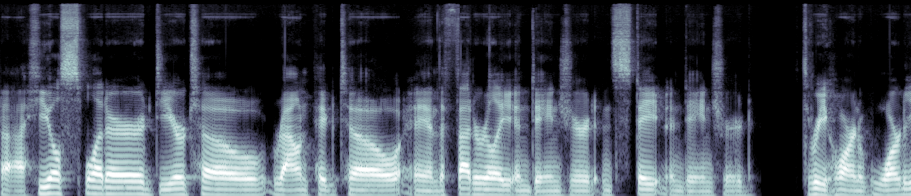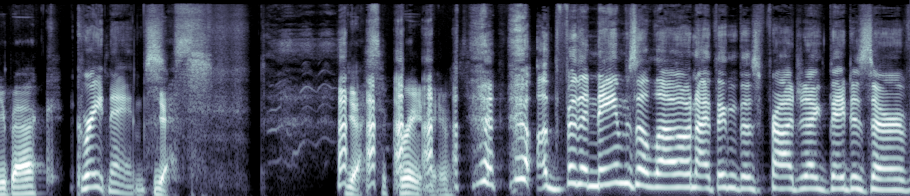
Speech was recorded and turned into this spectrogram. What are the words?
uh, heel splitter, deer toe, round pigtoe, and the federally endangered and state endangered three horned wartyback. Great names. Yes. yes, great names. For the names alone, I think this project they deserve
